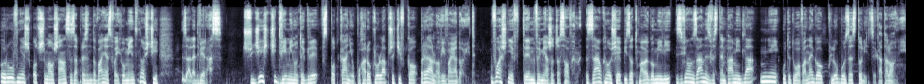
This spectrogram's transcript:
również otrzymał szansę zaprezentowania swoich umiejętności zaledwie raz. 32 minuty gry w spotkaniu Pucharu Króla przeciwko Realowi Valladolid. Właśnie w tym wymiarze czasowym zamknął się epizod Małego Mili związany z występami dla mniej utytułowanego klubu ze stolicy Katalonii.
